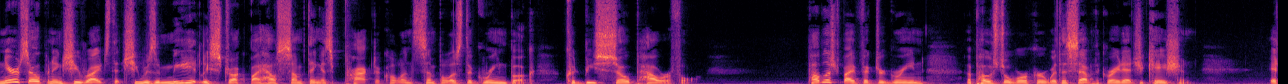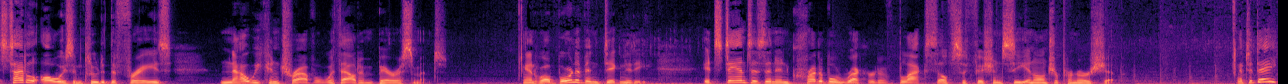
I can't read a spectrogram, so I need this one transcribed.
Near its opening, she writes that she was immediately struck by how something as practical and simple as the Green Book could be so powerful. Published by Victor Green, a postal worker with a seventh grade education, its title always included the phrase, Now we can travel without embarrassment. And while born of indignity, it stands as an incredible record of black self sufficiency and entrepreneurship. And today,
